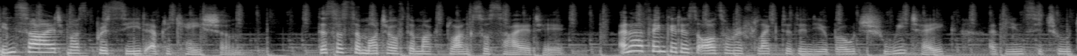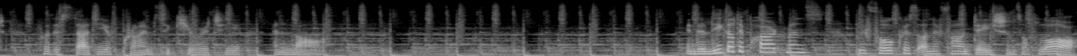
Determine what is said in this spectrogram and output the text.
Insight must precede application. This is the motto of the Max Planck Society. And I think it is also reflected in the approach we take at the Institute for the Study of Crime Security and Law. In the legal departments, we focus on the foundations of law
